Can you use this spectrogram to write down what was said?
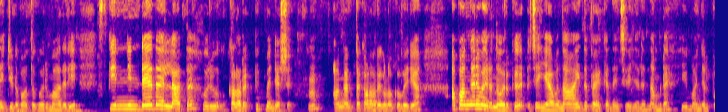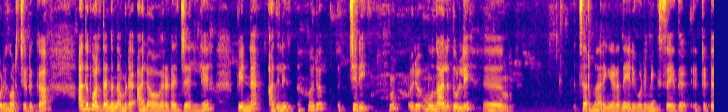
നെറ്റിയുടെ ഭാഗത്തൊക്കെ ഒരുമാതിരി സ്കിന്നിന്റേതല്ലാത്ത ഒരു കളറ് പിഗ്മെന്റേഷൻ അങ്ങനത്തെ കളറുകളൊക്കെ വരിക. അപ്പോൾ അങ്ങനെ വരുന്നവർക്ക് ചെയ്യാവുന്ന ആദ്യത്തെ പാക്ക് എന്താ വെച്ച് കഴിഞ്ഞാൽ നമ്മുടെ ഈ മഞ്ഞൾപ്പൊടി കുറച്ചെടുക്കുക. അതുപോലെ തന്നെ നമ്മുടെ അലോവരയുടെ ജെല്ല് പിന്നെ അതിൽ ഒരു ഇച്ചിരി ഒരു മൂന്നാൽ തുള്ളി ചെറുനാരങ്ങയുടെ നീരും കൂടി മിക്സ് ചെയ്ത് ഇട്ടിട്ട്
